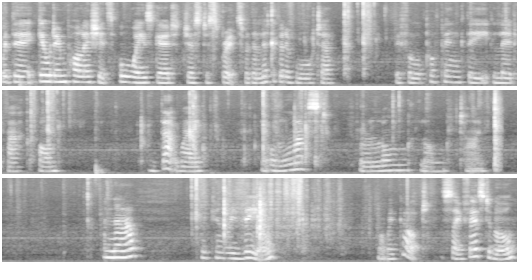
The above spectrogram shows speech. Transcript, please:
With the gilding polish it's always good just to spritz with a little bit of water before popping the lid back on. And that way it will last for a long, long time. And now we can reveal what we've got. So first of all,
